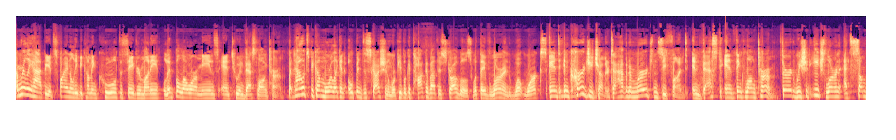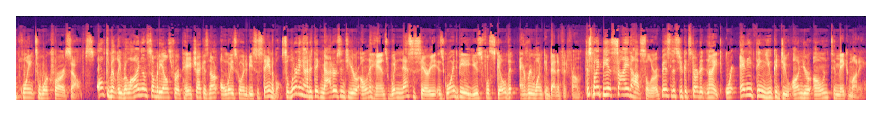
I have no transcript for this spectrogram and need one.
I'm really happy it's finally becoming cool to save your money, live below our means, and to invest long term. But now it's become more like an open discussion where people could talk about their struggles, what they've learned, what works, and encourage each other to have an emergency fund, invest, and think long term. Third, we should each learn at some point to work for ourselves. Ultimately, relying on somebody else for a paycheck is not always going to be sustainable. So learning how to take matters into your own hands when necessary is going to be a useful skill that everyone can benefit from. This might be a side hustle or a business you could start at night or anything you could do on your own to make money.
